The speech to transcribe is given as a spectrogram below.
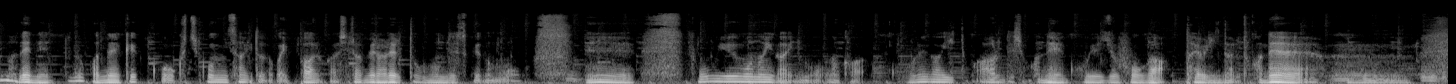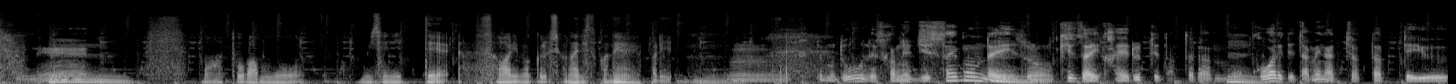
今ね、ネットとかね、結構口コミサイトとかいっぱいあるから調べられると思うんですけども、うんねえ、そういうもの以外にも、なんか、ここれがいいとかあるんでしょうかね。こういう情報が頼りになるとかね。うん、そうですようね。ん。まあ、あとはもう、お店に行って触りまくるしかないですかね、やっぱり。う。うんん、でもどうですかね、実際問題、うんその機材変えるってなったら、あのん壊れてダメになっちゃったっていう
